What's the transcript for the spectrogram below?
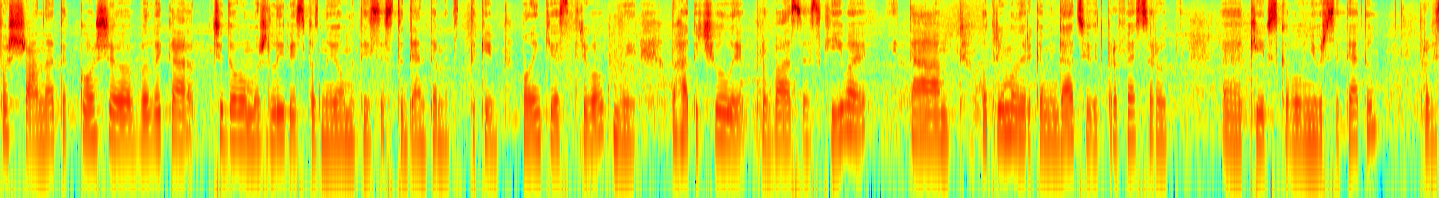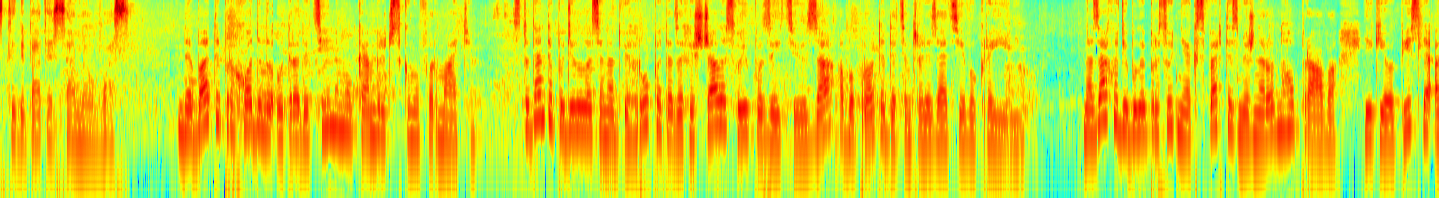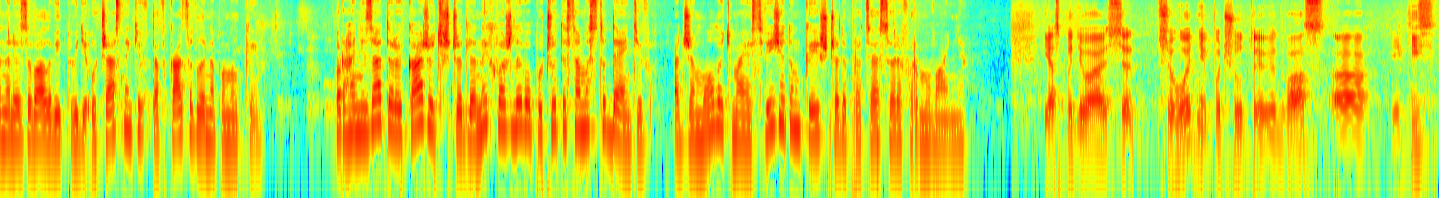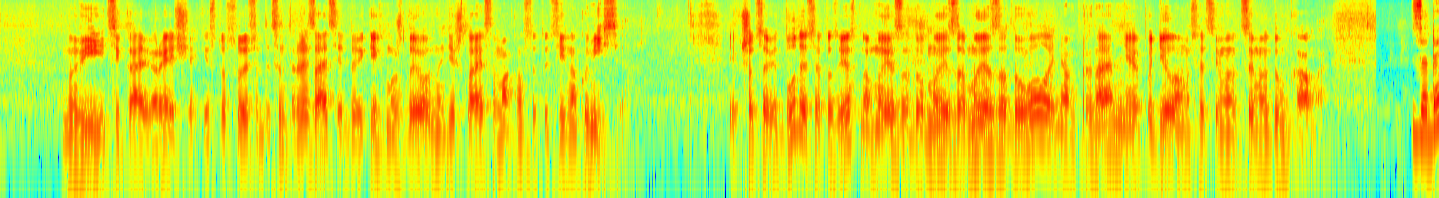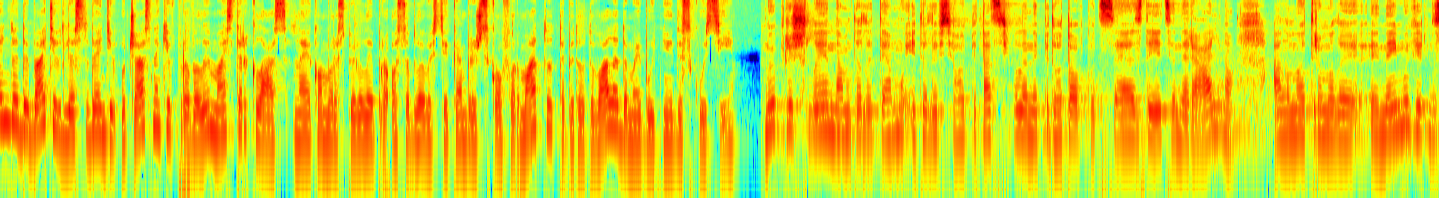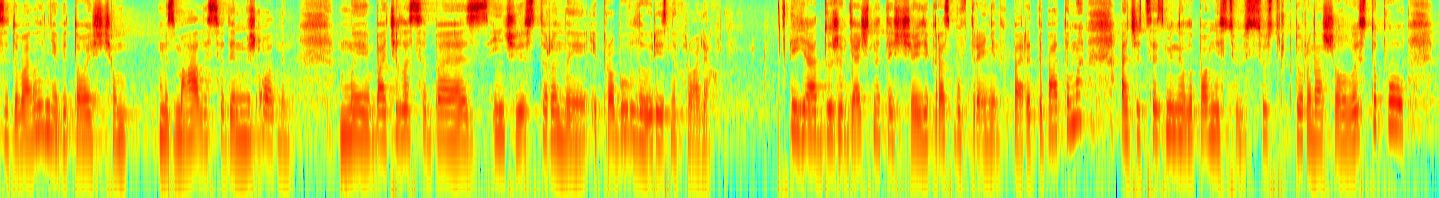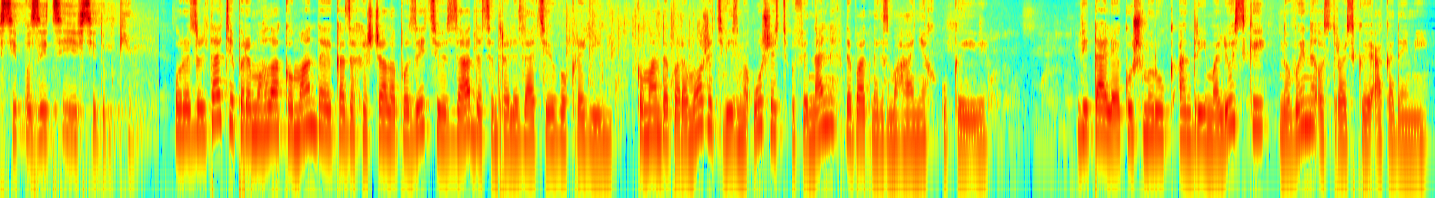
Пошана також е, велика чудова можливість познайомитися з студентами. Це такий маленький острівок. Ми багато чули про вас з Києва та отримали рекомендацію від професора е, Київського університету провести дебати саме у вас. Дебати проходили у традиційному кембриджському форматі. Студенти поділилися на дві групи та захищали свою позицію за або проти децентралізації в Україні. На заході були присутні експерти з міжнародного права, які опісля аналізували відповіді учасників та вказували на помилки. Організатори кажуть, що для них важливо почути саме студентів, адже молодь має свіжі думки щодо процесу реформування. Я сподіваюся сьогодні почути від вас якісь нові і цікаві речі, які стосуються децентралізації, до яких, можливо, не дійшла і сама Конституційна комісія. Якщо це відбудеться, то звісно ми з ми задоволенням принаймні поділимося цими, цими думками. За день до дебатів для студентів-учасників провели майстер-клас, на якому розповіли про особливості кембриджського формату та підготували до майбутньої дискусії. Ми прийшли, нам дали тему і дали всього 15 хвилин на підготовку. Це здається нереально, але ми отримали неймовірне задоволення від того, що ми змагалися один між одним. Ми бачили себе з іншої сторони і пробували у різних ролях. Я дуже вдячна те, що якраз був тренінг перед дебатами, адже це змінило повністю всю структуру нашого виступу, всі позиції, всі думки. У результаті перемогла команда, яка захищала позицію за децентралізацію в Україні. Команда переможець візьме участь у фінальних дебатних змаганнях у Києві. Віталія Кушмирук, Андрій Малюський. Новини Острозької академії.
